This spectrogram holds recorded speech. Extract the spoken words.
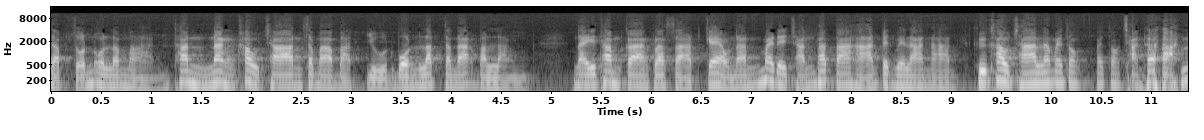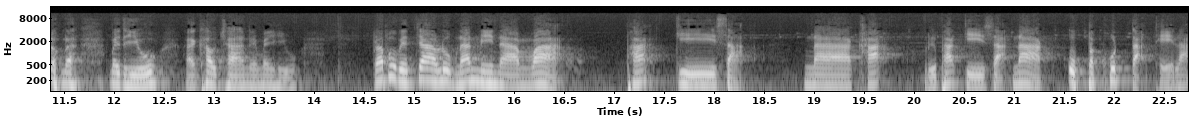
สับสนอนลมาน ท่านนั่งเข้าฌานสมาบัติอยู่บนรัตนบัลลังก์ในถ้ำกลางปราสาทแก้วนั้น ไม่ได้ฉันพัตตาหารเป็นเวลานาน คือเข้าฌานแล้วไม่ต้องไม่ต้องฉันอาหารหรอกนะ ไม่หิวเข้าฌานเนี่ยไม่หิว พระผู้เป็นเจ้ารูปนั้นมีนามว่าพระกีสะ นาคะหรือพระกีสะนาค อุปคุตตะเถระ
